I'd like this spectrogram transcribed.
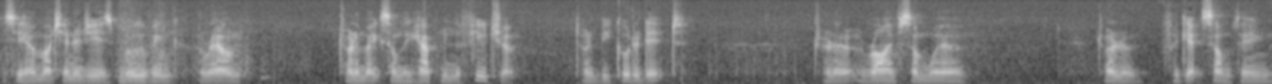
You see how much energy is moving around trying to make something happen in the future, trying to be good at it, trying to arrive somewhere, trying to forget something,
